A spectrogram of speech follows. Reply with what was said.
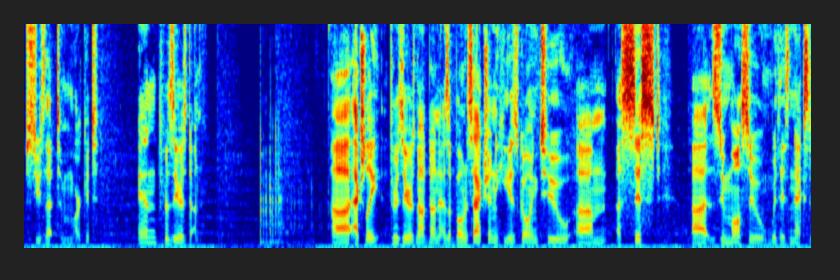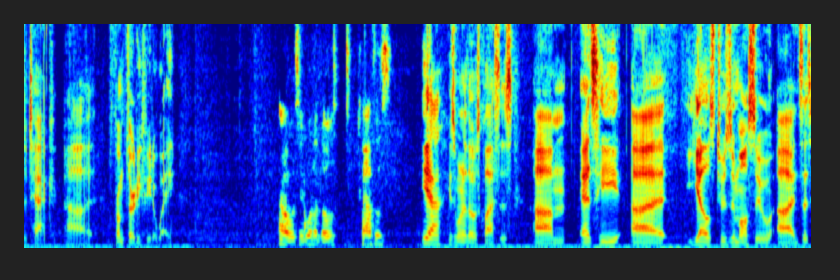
Just use that to mark it. And Thrazir is done. Uh, actually, Thrazir is not done. As a bonus action, he is going to um, assist uh, Zumasu with his next attack uh, from 30 feet away. Oh, is he one of those classes? Yeah, he's one of those classes. Um, as he uh, yells to Zumasu uh, and says,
